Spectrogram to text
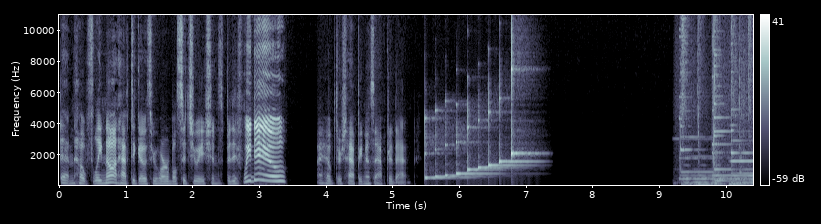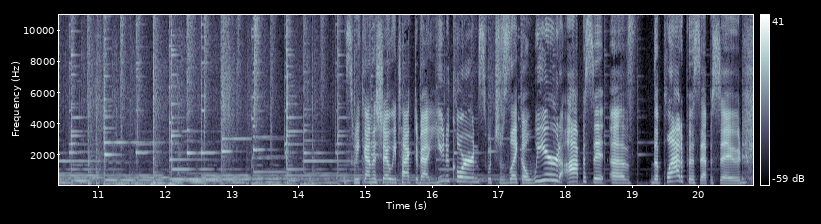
and hopefully not have to go through horrible situations. But if we do, I hope there's happiness after that. This week on the show, we talked about unicorns, which was like a weird opposite of the platypus episode.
